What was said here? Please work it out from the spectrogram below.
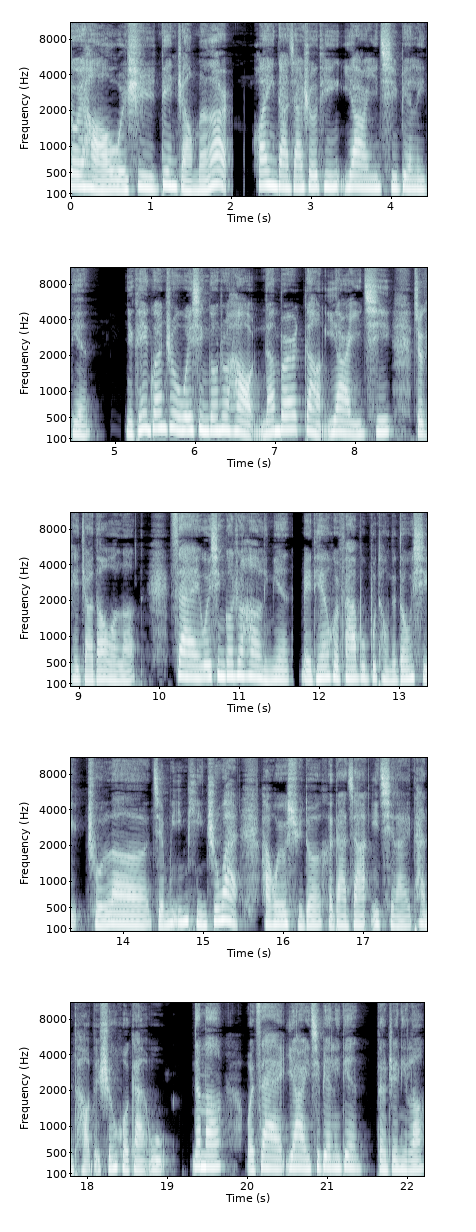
各位好，我是店长门儿，欢迎大家收听一二一七便利店。你可以关注微信公众号 number 杠一二一七，就可以找到我了。在微信公众号里面，每天会发布不同的东西，除了节目音频之外，还会有许多和大家一起来探讨的生活感悟。那么我在一二一七便利店等着你了。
